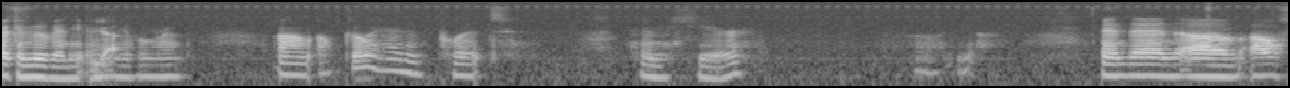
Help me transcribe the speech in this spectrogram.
I can move any, any Yeah. of them around. Um I'll go ahead and put him here. Uh, yeah. And then um, I'll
